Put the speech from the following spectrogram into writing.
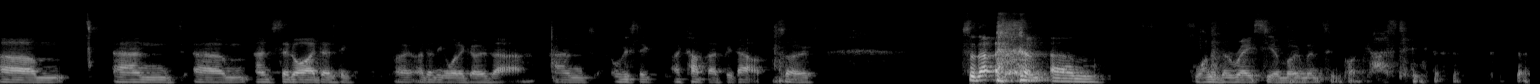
um, and um, and said oh i don't think I, I don't think i want to go there. And obviously i cut that bit out. So so that um, one of the racier moments in podcasting.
